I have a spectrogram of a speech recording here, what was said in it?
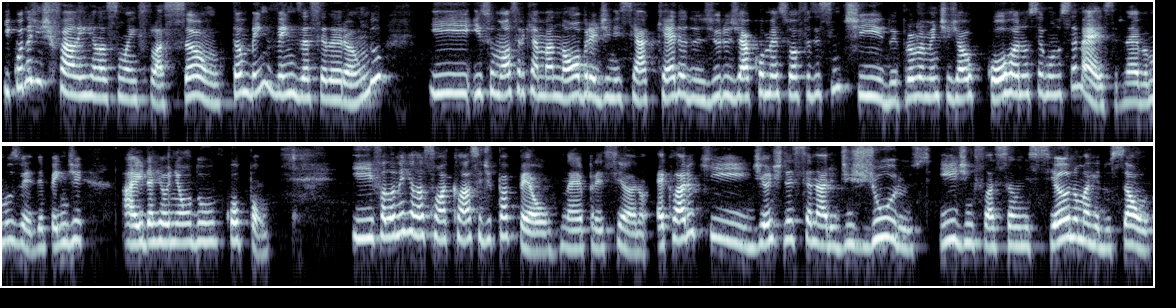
E quando a gente fala em relação à inflação, também vem desacelerando e isso mostra que a manobra de iniciar a queda dos juros já começou a fazer sentido e provavelmente já ocorra no segundo semestre, né? Vamos ver, depende aí da reunião do Copom. E falando em relação à classe de papel, né, para esse ano, é claro que diante desse cenário de juros e de inflação iniciando uma redução,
